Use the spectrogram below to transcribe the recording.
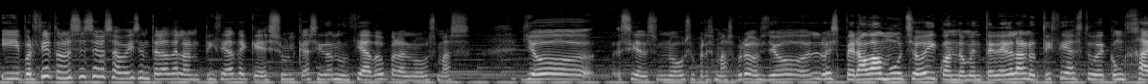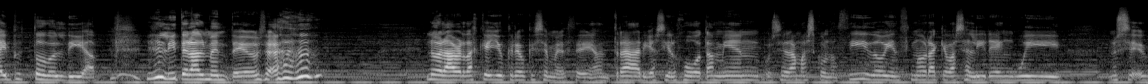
Y por cierto, no sé si os habéis enterado de la noticia de que Shulk ha sido anunciado para el nuevo Smash yo, sí, el nuevo Super Smash Bros. Yo lo esperaba mucho y cuando me enteré de la noticia estuve con hype todo el día. Literalmente, o sea. No, la verdad es que yo creo que se merece entrar y así el juego también pues será más conocido y encima ahora que va a salir en Wii, no sé,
